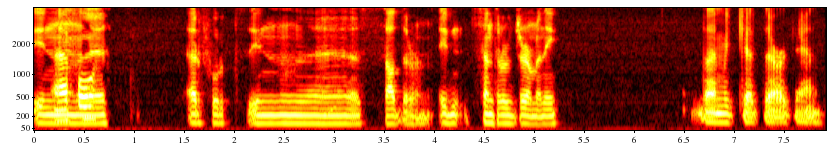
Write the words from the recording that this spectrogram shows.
in Erfurt? uh, Erfurt in uh, southern in central Germany. Let me get there again.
